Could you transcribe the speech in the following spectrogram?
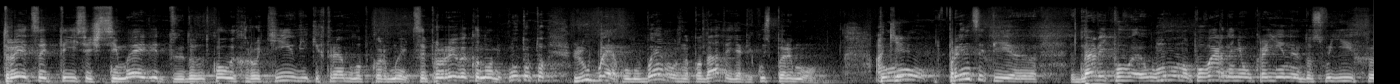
30 тисяч сімей від додаткових ротів, яких треба було б кормити. Це прорив економіки. Ну тобто, любе голубе можна подати як якусь перемогу. Тому, в принципі, е, навіть умовно повернення України до своїх е,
